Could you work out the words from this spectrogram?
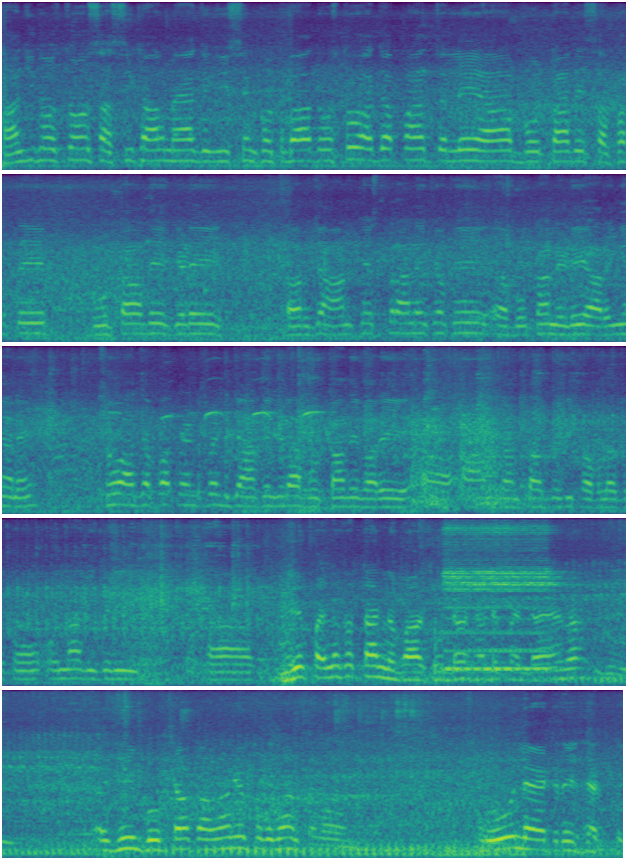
ਹਾਂਜੀ ਦੋਸਤੋ ਸਤਿ ਸ਼੍ਰੀ ਅਕਾਲ ਮੈਂ ਜਗਜੀਤ ਸਿੰਘ ਕੁਤਬਾ ਦੋਸਤੋ ਅੱਜ ਆਪਾਂ ਚੱਲੇ ਆ ਵੋਟਾਂ ਦੇ ਸਫ਼ਰ ਤੇ। ਵੋਟਾਂ ਦੇ ਜਿਹੜੇ ਰੁਝਾਨ ਕਿਸ ਤਰ੍ਹਾਂ ਨੇ ਕਿਉਂਕਿ ਵੋਟਾਂ ਨੇੜੇ ਆ ਰਹੀਆਂ ਨੇ। ਸੋ ਅੱਜ ਆਪਾਂ ਪਿੰਡ ਪਿੰਡ ਜਾ ਕੇ ਜਿਹੜਾ ਵੋਟਾਂ ਦੇ ਬਾਰੇ ਆਮ ਜਨਤਾ ਜਿਹੜੀ ਪਬਲਿਕ ਤੋਂ ਉਹਨਾਂ ਦੀ ਜਿਹੜੀ ਜੀ ਪਹਿਲਾਂ ਤਾਂ ਧੰਨਵਾਦ ਤੁਹਾਡਾ ਸਾਡੇ ਪਿੰਡ ਆਇਆ ਦਾ। ਅਸੀਂ ਵੋਟਾਂ ਪਾਵਾਂਗੇ ਭਗਵੰਤ ਮਾਨ ਉਹ ਲਾਈਟ ਦੇ ਸਿਰ ਤੇ।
